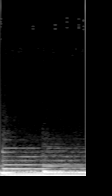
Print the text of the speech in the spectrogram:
Música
